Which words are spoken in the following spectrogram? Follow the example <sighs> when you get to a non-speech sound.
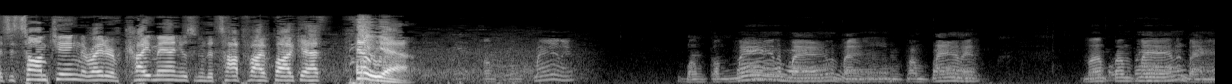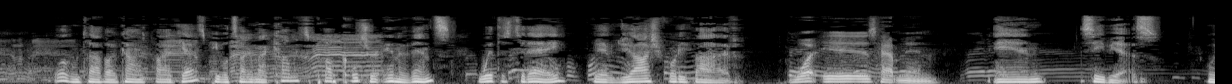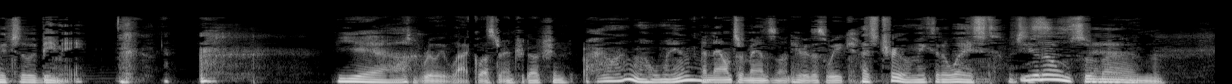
This is Tom King, the writer of Kite Man. You're listening to the Top 5 Podcast. Hell yeah! Welcome to Top 5 Comics Podcast. People talking about comics, pop culture, and events. With us today, we have Josh45 What is happening? and CBS, which would be me. <laughs> yeah. Really lackluster introduction. Well, I don't know, man. Announcer man's not here this week. That's true. It makes it a waste. Which is Announcer sad. man.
